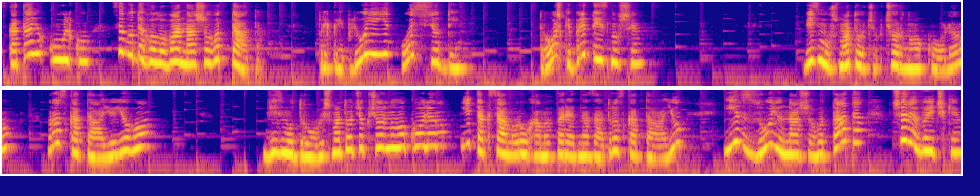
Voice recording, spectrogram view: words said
скатаю кульку. Це буде голова нашого тата. Прикріплю її ось сюди, трошки притиснувши. Візьму шматочок чорного кольору, розкатаю його. Візьму другий шматочок чорного кольору і так само рухами вперед-назад розкатаю і взую нашого тата в черевички.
